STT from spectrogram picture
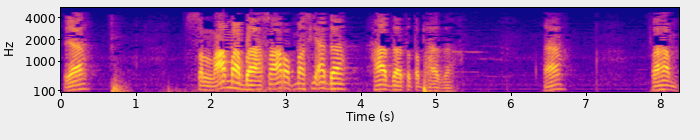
Ya. Selama bahasa Arab masih ada, hadza tetap hadza. Ha? Faham?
